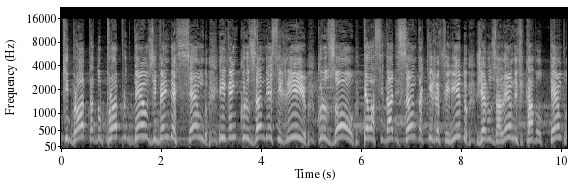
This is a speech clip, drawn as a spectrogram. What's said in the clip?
que brota do próprio Deus e vem descendo e vem cruzando esse rio. Cruzou pela cidade santa aqui referido, Jerusalém, onde ficava o templo,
